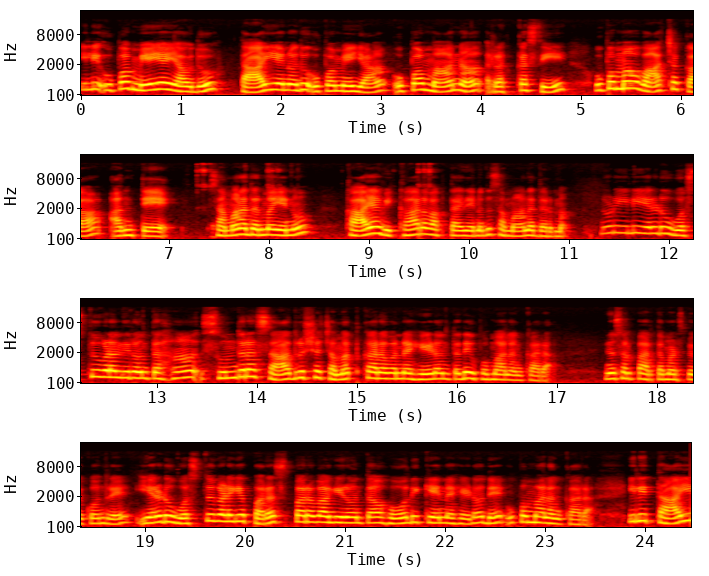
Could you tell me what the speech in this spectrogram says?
ಇಲ್ಲಿ ಉಪಮೇಯ ಯಾವುದು? ತಾಯಿ ಅನ್ನೋದು ಉಪಮೇಯ, ಉಪಮಾನ ರಕ್ಕಸಿ ಉಪಮಾ ವಾಚಕ ಅಂತೆ. ಸಮಾನ ಧರ್ಮ ಏನು? ಕಾಯ ವಿಕಾರವಾಗ್ತಾ ಇದೆ ಅನ್ನೋದು ಸಮಾನ ಧರ್ಮ. ನೋಡಿ, ಇಲ್ಲಿ ಎರಡು ವಸ್ತುಗಳಲ್ಲಿರುವಂತಹ ಸುಂದರ ಸಾದೃಶ್ಯ ಚಮತ್ಕಾರವನ್ನು ಹೇಳುವಂಥದ್ದೇ ಉಪಮಾಲಂಕಾರ. ಇನ್ನೂ ಸ್ವಲ್ಪ ಅರ್ಥ ಮಾಡಿಸ್ಬೇಕು ಅಂದರೆ, ಎರಡು ವಸ್ತುಗಳಿಗೆ ಪರಸ್ಪರವಾಗಿರುವಂತಹ ಹೋಲಿಕೆಯನ್ನು ಹೇಳೋದೇ ಉಪಮಾಲಂಕಾರ. ಇಲ್ಲಿ ತಾಯಿ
